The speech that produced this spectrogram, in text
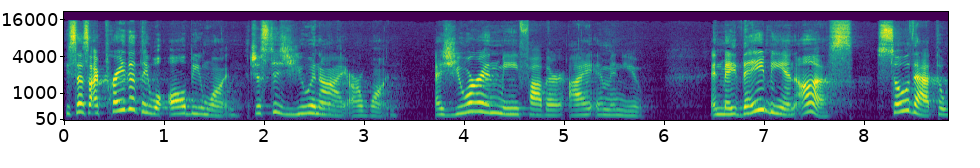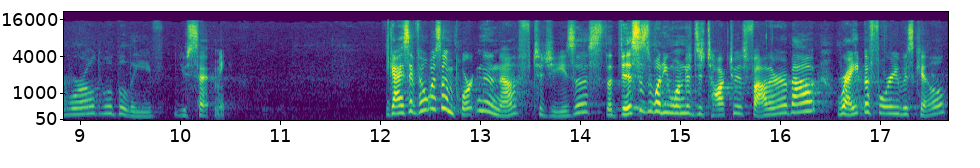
He says, I pray that they will all be one, just as you and I are one. As you are in me, Father, I am in you. And may they be in us, so that the world will believe you sent me. Guys, if it was important enough to Jesus that this is what he wanted to talk to his father about right before he was killed,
